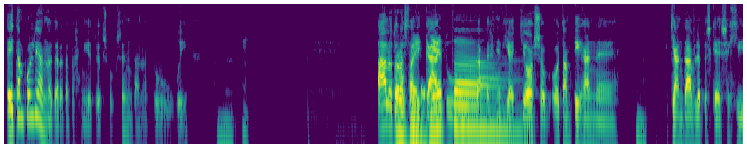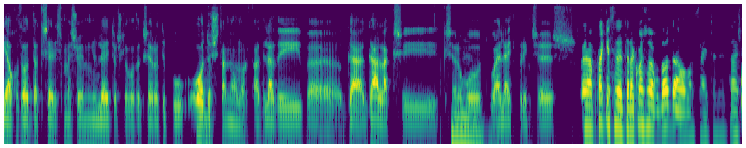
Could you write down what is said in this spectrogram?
ε, ήταν πολύ ανώτερα τα παιχνίδια του Xbox, δεν ήταν του Wii. Ναι. Άλλο τώρα Το στα δικά του Vegeta- τα παιχνίδια και όσο όταν πήγανε Ναι. και αν τα βλέπεις και σε 1080, ξέρεις, μέσω emulators και εγώ δεν ξέρω τι που, όντως ήταν όμορφα. Δηλαδή, uh, Galaxy, ξέρω mm. εγώ, Twilight Princess. Ε, αυτά και στα 480 όμορφα ήταν. Εντάξει.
